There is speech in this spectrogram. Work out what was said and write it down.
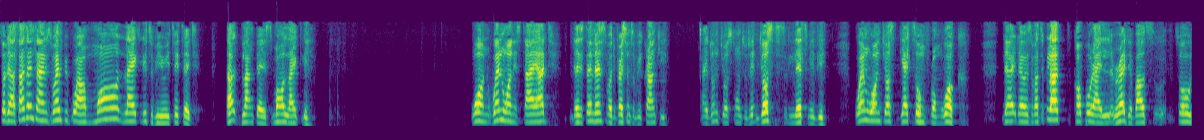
So there are certain times when people are more likely to be irritated. That blank there is more likely. One, when one is tired, there's a tendency for the person to be cranky. I don't just want to do just let me be. When one just gets home from work, there, there was a particular couple I read about. So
